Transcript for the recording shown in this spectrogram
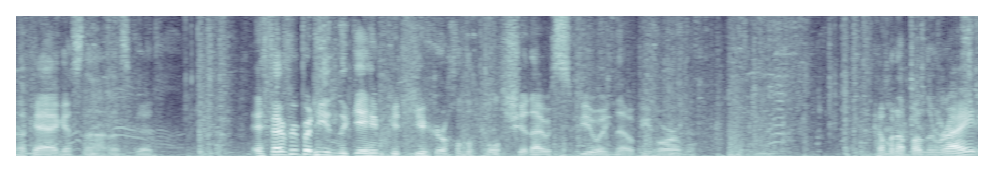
Okay, I guess not. That's good. If everybody in the game could hear all the bullshit I was spewing, that would be horrible. Coming up on the right.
